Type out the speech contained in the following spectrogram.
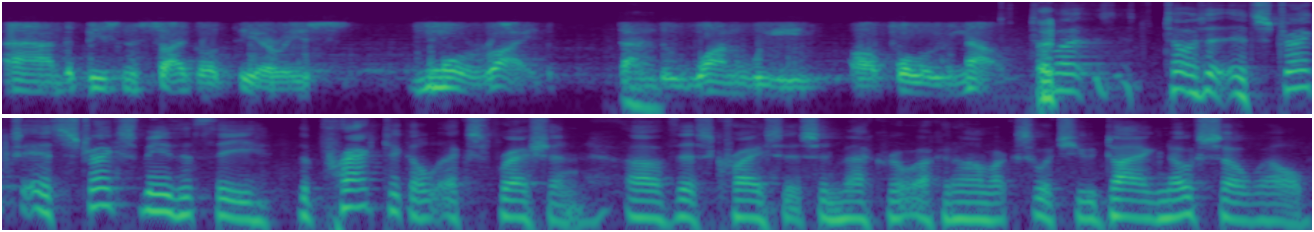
and the business cycle theories more right than the one we are following now. Thomas, Thomas, it strikes it strikes me that the the practical expression of this crisis in macroeconomics, which you diagnose so well,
